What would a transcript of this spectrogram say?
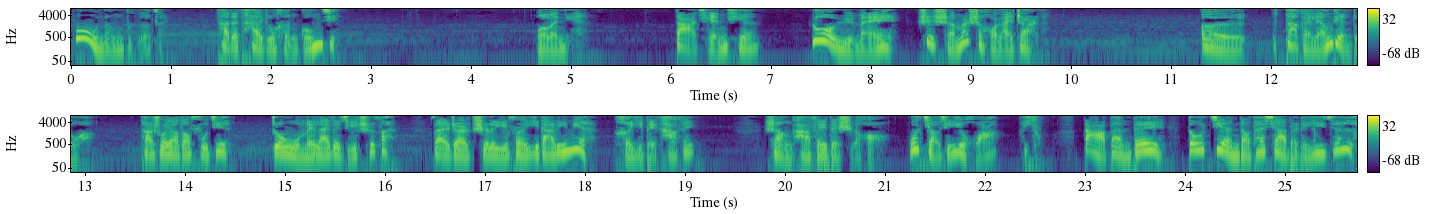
不能得罪。他的态度很恭敬。我问你，大前天，骆雨梅是什么时候来这儿的？呃，大概两点多。他说要到附近，中午没来得及吃饭，在这儿吃了一份意大利面和一杯咖啡。上咖啡的时候，我脚下一滑，哎呦！大半杯都溅到他下边的衣襟了。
